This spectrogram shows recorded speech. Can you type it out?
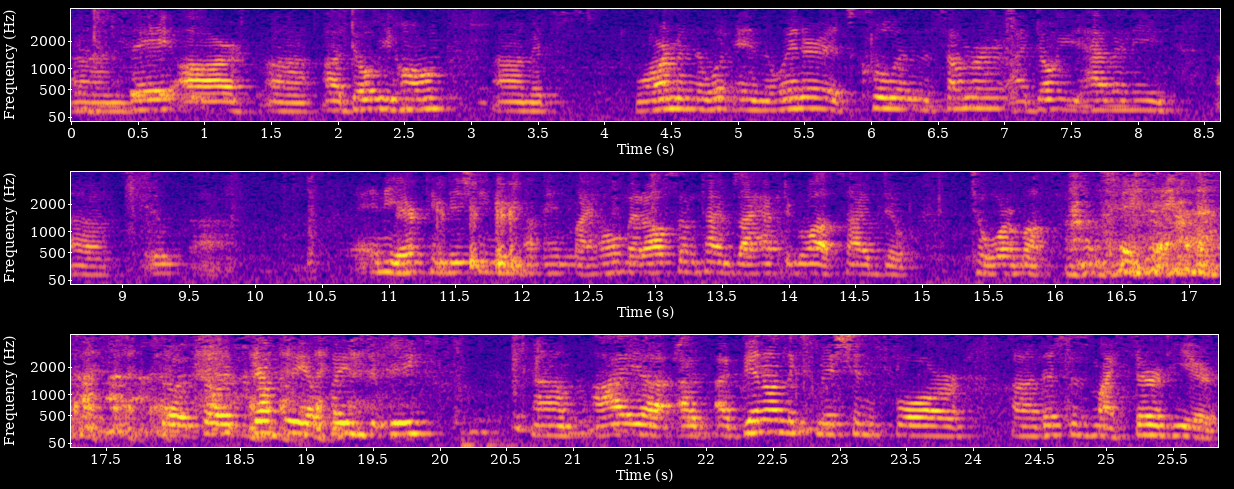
Um, they are uh, adobe home. Um, it's warm in the in the winter. It's cool in the summer. I don't have any uh, uh, any air conditioning in, in my home at all. Sometimes I have to go outside to to warm up. so so it's definitely a place to be. Um, I, uh, I have been on the commission for uh, this is my third year.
